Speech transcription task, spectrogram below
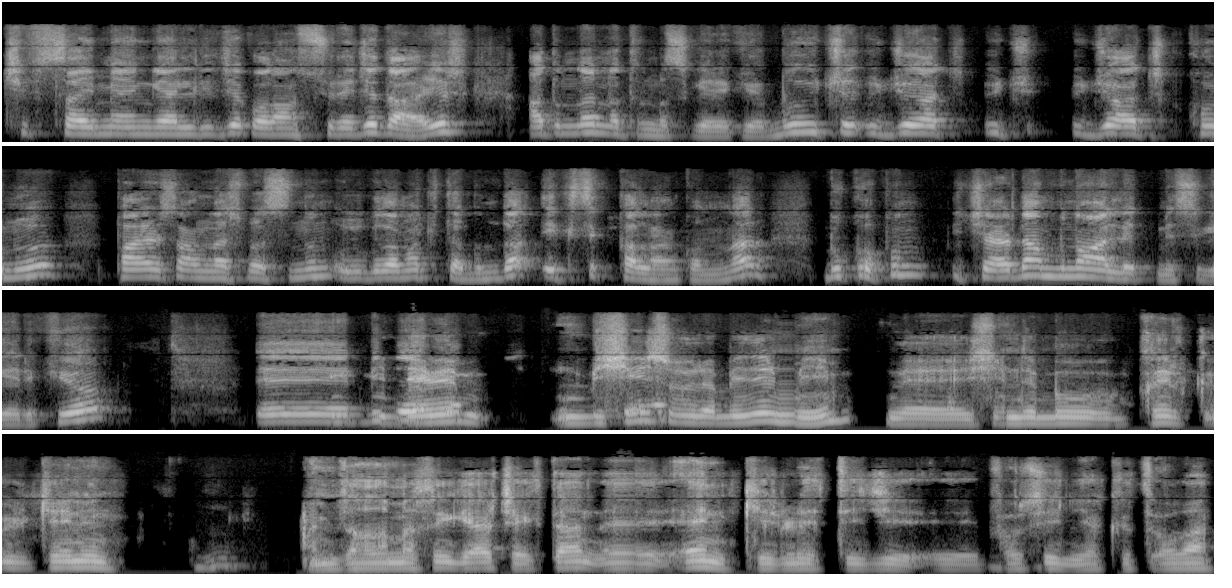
çift sayımı engelleyecek olan sürece dair adımların atılması gerekiyor. Bu üç, ücü, üç, ücü açık konu Paris Anlaşması'nın uygulama kitabında eksik kalan konular. Bu kopun içeriden bunu halletmesi gerekiyor. Ee, bir de Devim, bir şey sorabilir miyim? Ee, şimdi bu 40 ülkenin imzalaması gerçekten e, en kirletici e, fosil yakıt olan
